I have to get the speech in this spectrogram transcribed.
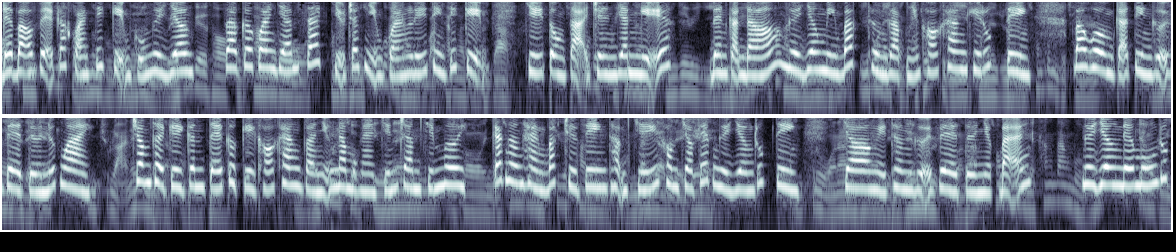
để bảo vệ các khoản tiết kiệm của người dân và cơ quan giám sát chịu trách nhiệm quản lý tiền tiết kiệm chỉ tồn tại trên danh nghĩa. Bên cạnh đó, người dân miền Bắc thường gặp những khó khăn khi rút tiền, bao gồm cả tiền gửi về từ nước ngoài. Trong thời kỳ kinh tế cực kỳ khó khăn vào những năm 1990, các ngân hàng Bắc Triều Tiên thậm chí không cho phép người dân rút tiền cho người thân gửi về từ Nhật Bản. Người dân nếu muốn rút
